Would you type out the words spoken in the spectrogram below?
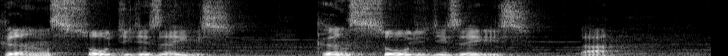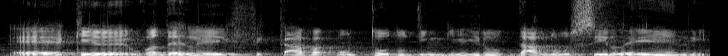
cansou de dizer isso. Cansou de dizer isso, tá? É que o Vanderlei ficava com todo o dinheiro da Lucilene.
